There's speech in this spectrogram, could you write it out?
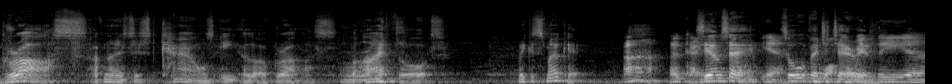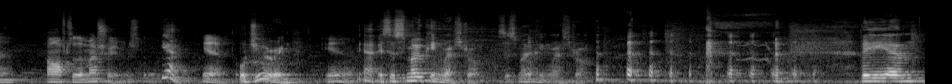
grass, I've noticed cows eat a lot of grass, but I thought we could smoke it. Ah, okay. See what I'm saying? yeah. It's all What, vegetarian. with the uh, after the mushrooms. yeah, Yeah, or during. yeah. Yeah, it's a smoking restaurant. It's a smoking restaurant. the, um,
